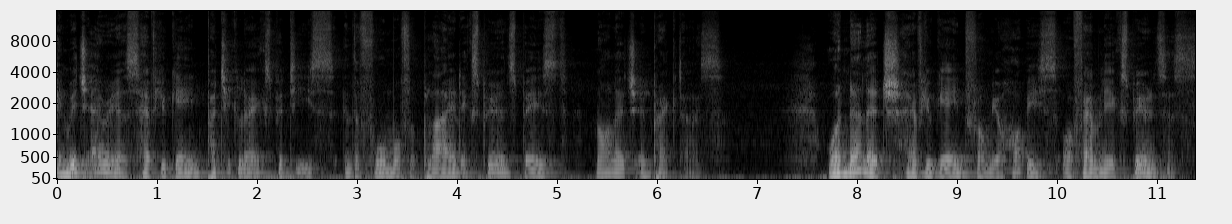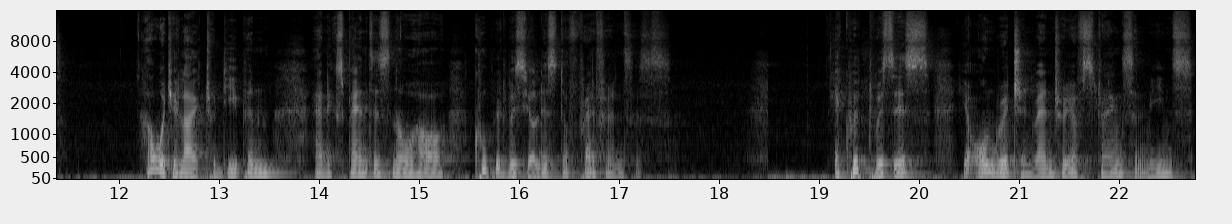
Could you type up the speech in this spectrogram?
In which areas have you gained particular expertise in the form of applied experience based knowledge and practice? What knowledge have you gained from your hobbies or family experiences? How would you like to deepen and expand this know how coupled with your list of preferences? Equipped with this, your own rich inventory of strengths and means,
